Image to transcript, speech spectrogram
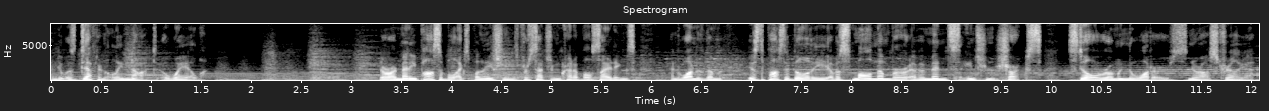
and it was definitely not a whale. There are many possible explanations for such incredible sightings, and one of them is the possibility of a small number of immense ancient sharks still roaming the waters near Australia.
